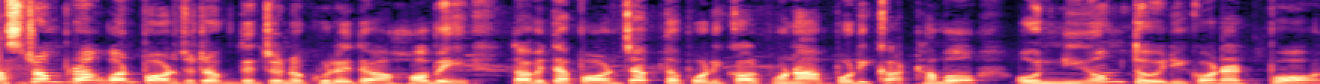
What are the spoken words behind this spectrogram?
আশ্রম প্রাঙ্গণ পর্যটকদের জন্য খুলে দেওয়া হবে। তবে তা পর্যাপ্ত পরিকল্পনা, পরিকাঠামো ও নিয়ম তৈরি করার পর।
